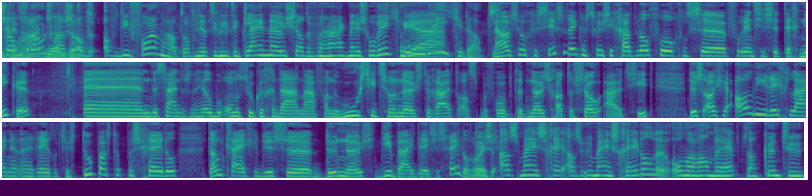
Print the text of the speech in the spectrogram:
Dat zo groot was? Of, of die vorm had? Of dat hij niet een klein neusje had of een haakneus? Hoe weet je, Ja. hoe weet je dat? Nou, zo'n gezichtsreconstructie gaat wel volgens eh, forensische technieken. En er zijn dus een heleboel onderzoeken gedaan naar van hoe ziet zo'n neus eruit als bijvoorbeeld het neusgat er zo uitziet. Dus als je al die richtlijnen en regeltjes toepast op een schedel, dan krijg je dus eh, de neus die bij deze schedel hoort. Dus als, mijn sche- als u mijn schedel eh, onder handen hebt, dan kunt u...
